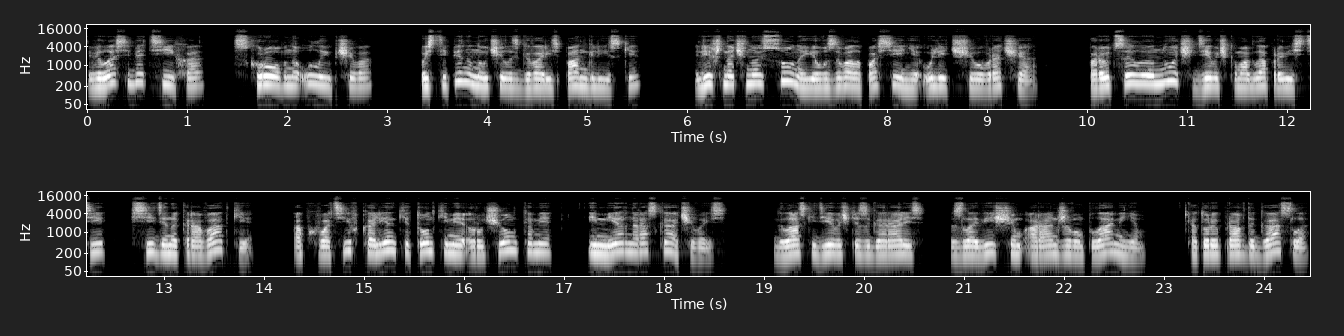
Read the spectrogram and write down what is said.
вела себя тихо, скромно, улыбчиво, постепенно научилась говорить по-английски. Лишь ночной сон ее вызывал опасения у лечащего врача. Порой целую ночь девочка могла провести, сидя на кроватке, обхватив коленки тонкими ручонками и мерно раскачиваясь. Глазки девочки загорались зловещим оранжевым пламенем, которое, правда, гасло,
